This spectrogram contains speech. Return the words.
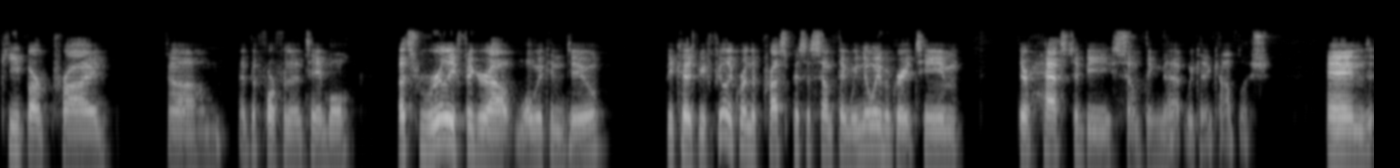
keep our pride um, at the forefront of the table. Let's really figure out what we can do because we feel like we're in the precipice of something. We know we have a great team. There has to be something that we can accomplish. And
